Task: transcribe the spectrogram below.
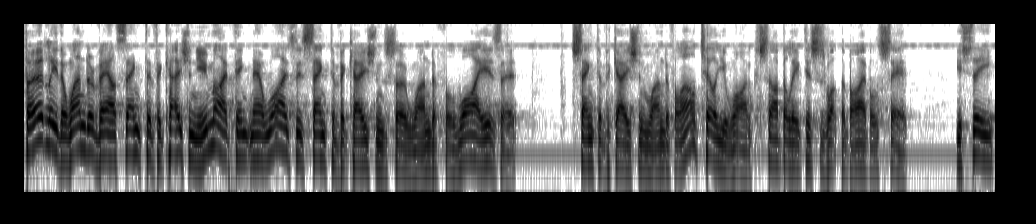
Thirdly, the wonder of our sanctification. You might think, now, why is this sanctification so wonderful? Why is it sanctification wonderful? I'll tell you why, because I believe this is what the Bible said. You see,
